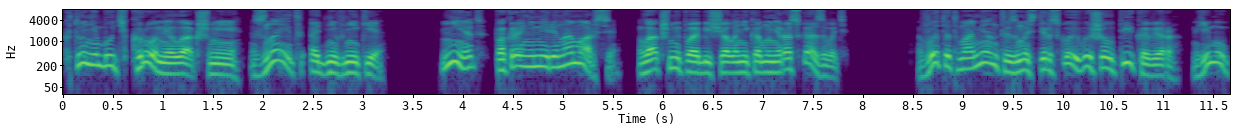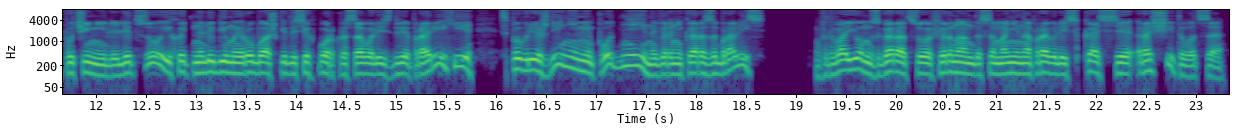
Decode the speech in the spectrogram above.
Кто-нибудь, кроме Лакшми, знает о дневнике? Нет, по крайней мере, на Марсе. Лакшми пообещала никому не рассказывать. В этот момент из мастерской вышел пиковер. Ему починили лицо, и хоть на любимой рубашке до сих пор красовались две прорехи, с повреждениями под ней наверняка разобрались. Вдвоем с Горацио Фернандесом они направились к кассе рассчитываться.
